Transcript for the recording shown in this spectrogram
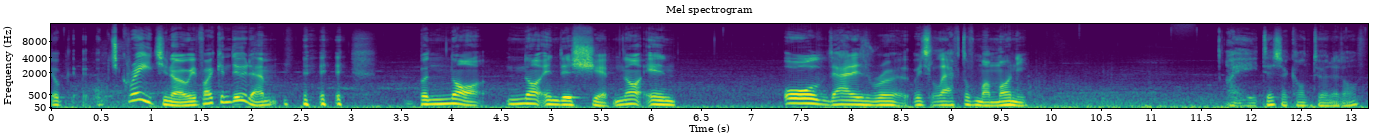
Look, it's great, you know, if I can do them. but not, not in this ship. Not in all that is, is left of my money. I hate this. I can't turn it off.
